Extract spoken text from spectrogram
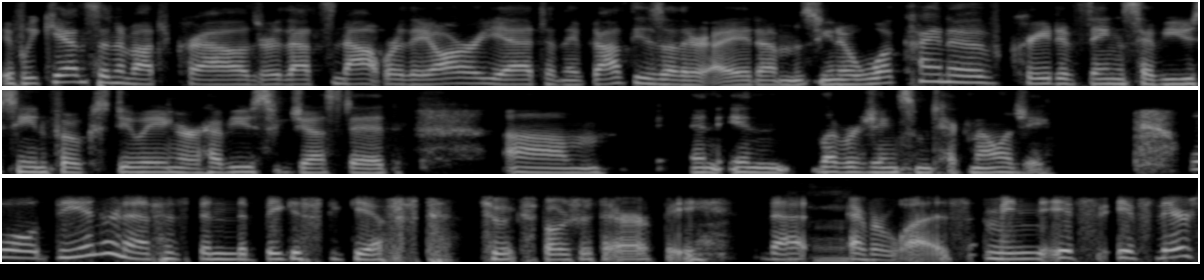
if we can't send them out to crowds or that's not where they are yet and they've got these other items you know what kind of creative things have you seen folks doing or have you suggested um, in, in leveraging some technology well, the internet has been the biggest gift to exposure therapy that mm. ever was. I mean, if if there's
